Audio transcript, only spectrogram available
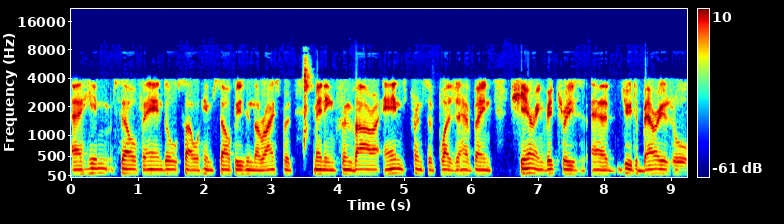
Uh, himself and also himself is in the race, but meaning Finvara and Prince of Pleasure have been sharing victories uh, due to barrier draw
